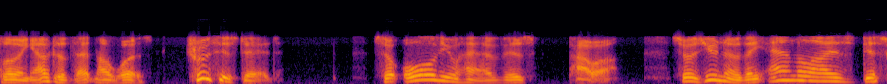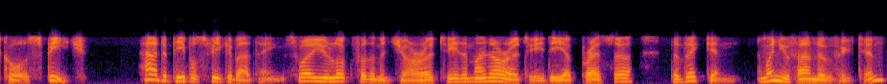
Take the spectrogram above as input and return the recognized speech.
flowing out of that, not worse, truth is dead. So all you have is power. So, as you know, they analyze discourse, speech. How do people speak about things? Well, you look for the majority, the minority, the oppressor, the victim. And when you found a victim,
